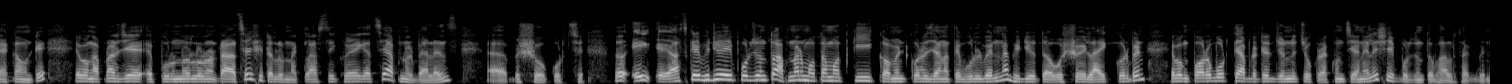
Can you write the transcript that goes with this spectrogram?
অ্যাকাউন্টে এবং আপনার যে পুরনো লোনাটা আছে, সেটা লোনা ক্লাসিক হয়ে গেছে, আপনার ব্যালেন্স শো করছে। তো এই আজকের ভিডিও এই পর্যন্ত। আপনার মতামত কি? কমেন্ট করে জানাতে ভুলবেন না। ভিডিওতে অবশ্যই লাইক করবেন এবং পরবর্তী আপডেটের জন্য চোখ রাখুন চ্যানেলে সেই পর্যন্ত ভালো থাকবেন।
